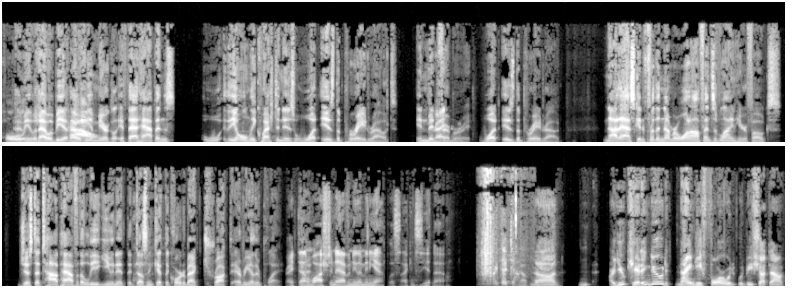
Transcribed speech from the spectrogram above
Holy I mean, well, that would be a, that would be a miracle if that happens. W- the only question is, what is the parade route in mid-February? What is the parade route? Not asking for the number one offensive line here, folks. Just a top half of the league unit that doesn't get the quarterback trucked every other play. Right down Washington Avenue in Minneapolis. I can see it now. Write that down. No, are you kidding, dude? 94 would, would be shut down.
